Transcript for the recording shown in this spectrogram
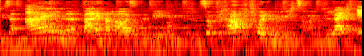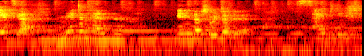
diese eine Bein nach außen Bewegung so kraftvoll wie möglich zu machen. Vielleicht geht es ja mit den Händen in der Schulterhöhe. Seitlich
